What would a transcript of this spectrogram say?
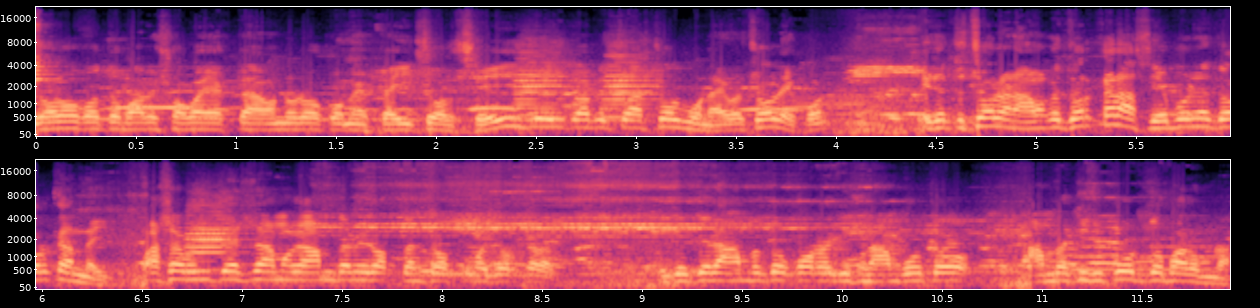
দলগতভাবে সবাই একটা অন্যরকম একটা ই চলছে। এই যে এইভাবে তো আর চলবো না। এবার চলে এখন। এটা তো চলে না। আমাকে দরকার আছে। এবং দরকার নাই। পাশাপাশি দেশে আমাকে আমদানি রপ্তানি সবসময় দরকার আছে। যেটা আমরা তো করার কিছু না, আমরা তো, আমরা কিছু করতে পারব না।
